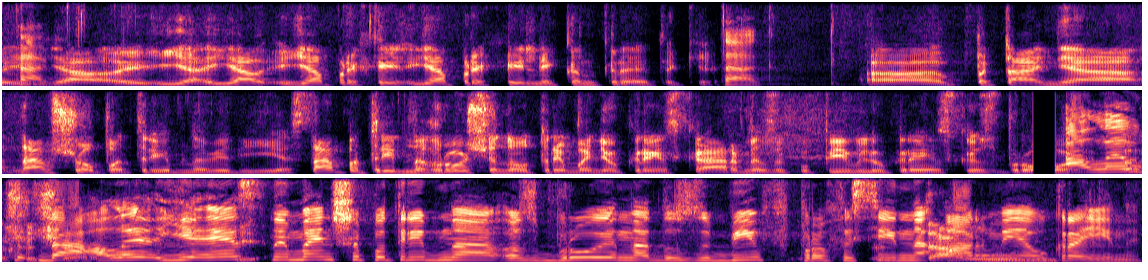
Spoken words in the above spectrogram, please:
е, Так. я, я, я, я, прихиль, я прихильник конкретики. Так. Питання: нам що потрібно від ЄС? Нам потрібно гроші на утримання української армії, закупівлю української зброї. Але, да, але ЄС не менше потрібна озброєна до зубів професійна Та, армія України.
